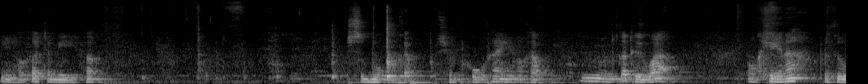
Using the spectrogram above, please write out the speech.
นี่เขาก็จะมีพวกสบู่กับแชมพูให้นะครับ อืมก็ถือว่า โอเคนะ ประตู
